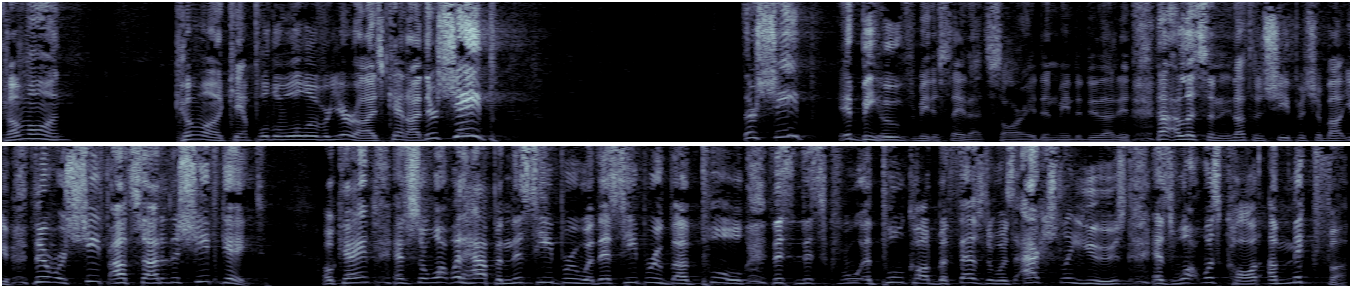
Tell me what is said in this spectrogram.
Come on. Come on. Can't pull the wool over your eyes, can I? They're sheep. They're sheep. It behooved me to say that. Sorry, I didn't mean to do that. Uh, listen, nothing sheepish about you. There were sheep outside of the sheep gate. Okay, and so what would happen? This Hebrew, this Hebrew uh, pool, this this pool called Bethesda, was actually used as what was called a mikvah.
